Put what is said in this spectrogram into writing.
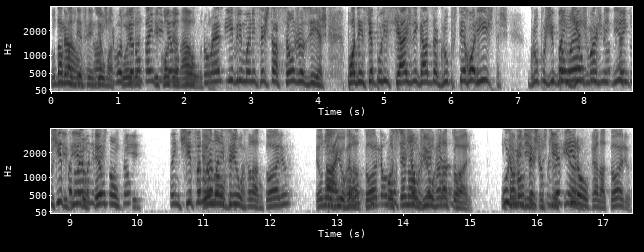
Não dá para defender uma coisa não tá e condenar outra. Não é livre manifestação, Josias. Podem ser policiais ligados a grupos terroristas, grupos de bandidos, não é mas Antifa não é manifestação. Antifa não eu é não manifestação. Vi o relatório, eu não ah, vi o então, relatório, então você não viu o relatório. Os então ministros que viram o relatório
